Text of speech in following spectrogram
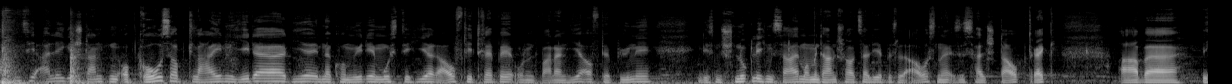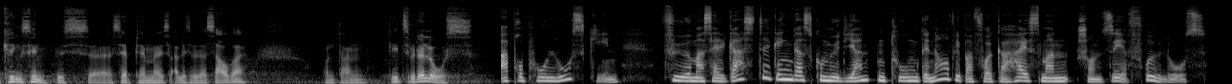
waren sie alle gestanden, ob groß, ob klein. Jeder hier in der Komödie musste hier rauf die Treppe und war dann hier auf der Bühne in diesem schnuckligen Saal. Momentan schaut es halt hier ein bisschen aus. Ne? Es ist halt Staub, Dreck. Aber wir kriegen es hin. Bis äh, September ist alles wieder sauber und dann geht's wieder los. Apropos losgehen. Für Marcel Gaste ging das Komödiantentum genau wie bei Volker Heißmann schon sehr früh los.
